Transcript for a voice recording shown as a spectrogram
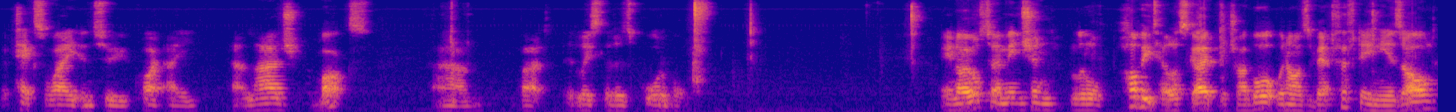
It packs away into quite a, a large box, um, but at least it is portable. And I also mentioned a little hobby telescope which I bought when I was about 15 years old.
